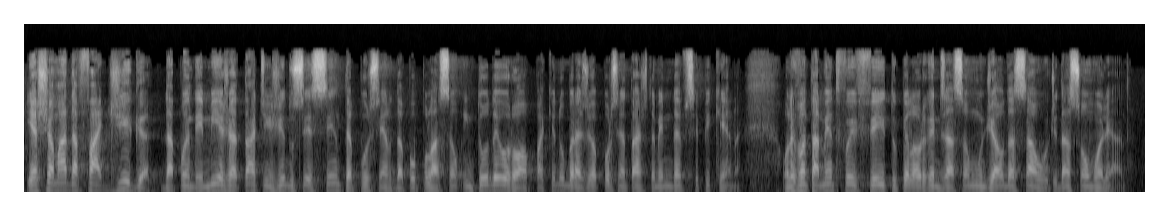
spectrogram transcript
E a chamada fadiga da pandemia já está atingindo 60% da população em toda a Europa. Aqui no Brasil a porcentagem também não deve ser pequena. O levantamento foi feito pela Organização Mundial da Saúde. Dá só uma olhada.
